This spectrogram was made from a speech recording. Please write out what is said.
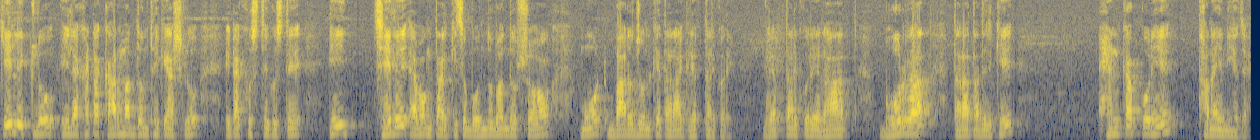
কে লিখলো, এই লেখাটা কার মাধ্যম থেকে আসলো, এটা খুঁজতে খুঁজতে এই ছেলে এবং তার কিছু বন্ধু বান্ধব সহ মোট বারো জনকে তারা গ্রেপ্তার করে। গ্রেপ্তার করে রাত, ভোর রাত তারা তাদেরকে হ্যান্ডকাপ পরিয়ে থানায় নিয়ে যায়।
